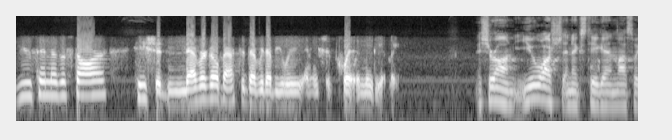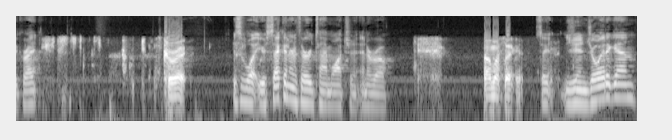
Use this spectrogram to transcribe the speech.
use him as a star, he should never go back to WWE and he should quit immediately. And Sherron, you watched NXT again last week, right? Correct. This is what your second or third time watching it in a row. Uh, my second. So, did you enjoy it again?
